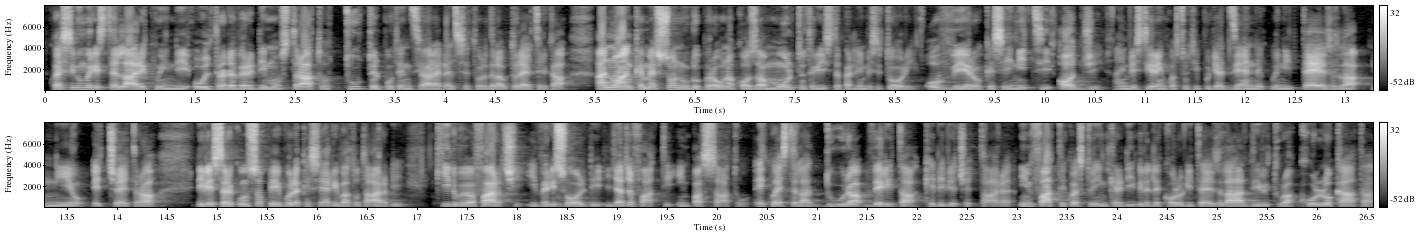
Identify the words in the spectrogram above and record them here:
Questi numeri stellari, quindi, oltre ad aver dimostrato tutto il potenziale del settore dell'auto elettrica, hanno anche messo a nudo però una cosa molto triste per gli investitori, ovvero che se inizi oggi a investire in questo tipo di aziende, quindi Tesla, NIO, eccetera, devi essere consapevole che sei arrivato tardi. Chi doveva farci i veri soldi li ha già fatti in passato e questa è la dura verità che devi accettare. Infatti questo incredibile decollo di Tesla l'ha addirittura collocata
